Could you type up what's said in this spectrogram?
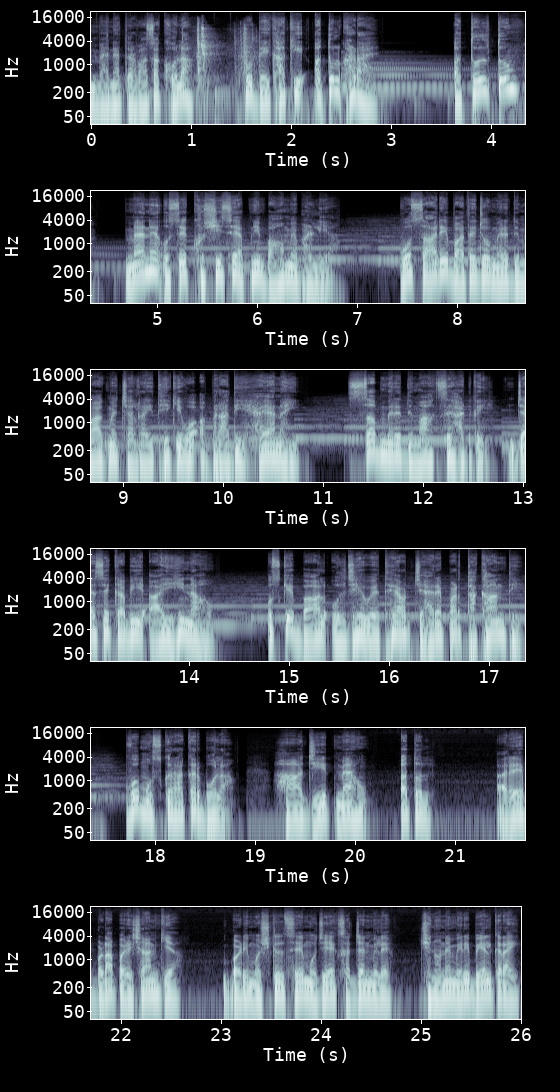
मैंने दरवाज़ा खोला तो देखा कि अतुल खड़ा है। अतुल, तुम? मैंने उसे खुशी से अपनी बाहों में भर लिया। वो सारी बातें जो मेरे दिमाग में चल रही थी कि वो अपराधी है या नहीं, सब मेरे दिमाग से हट गई, जैसे कभी आई ही ना हो। उसके बाल उलझे हुए थे और चेहरे पर थकान थी। वो मुस्कुराकर बोला हाँ जीत मैं हूँ। अतुल, अरे, बड़ा परेशान किया। बड़ी मुश्किल से मुझे एक सज्जन मिले, जिन्होंने मेरी बेल कराई,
